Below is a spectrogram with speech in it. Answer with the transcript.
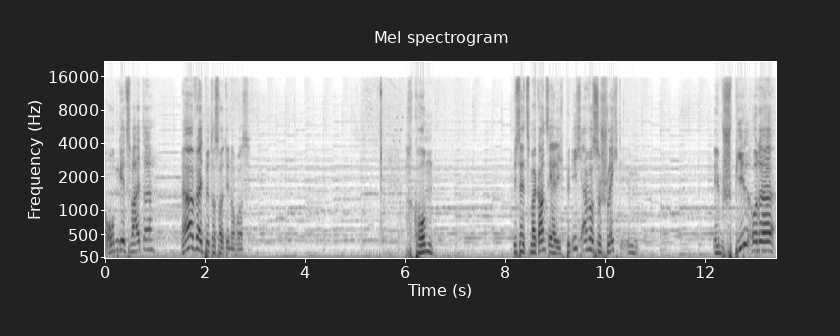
Oben geht's weiter. Ja, vielleicht wird das heute noch was. Ach komm. Ist jetzt mal ganz ehrlich, bin ich einfach so schlecht im, im Spiel oder...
